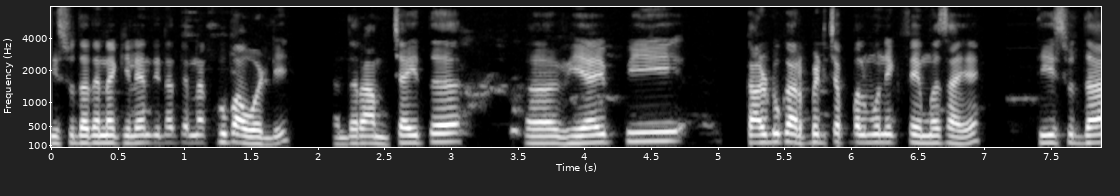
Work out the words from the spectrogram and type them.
ती सुद्धा त्यांना केली आणि त्यांना त्यांना खूप आवडली. नंतर आमच्या इथं V I P car to carpet चप्पल म्हणून एक फेमस आहे. ती सुद्धा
